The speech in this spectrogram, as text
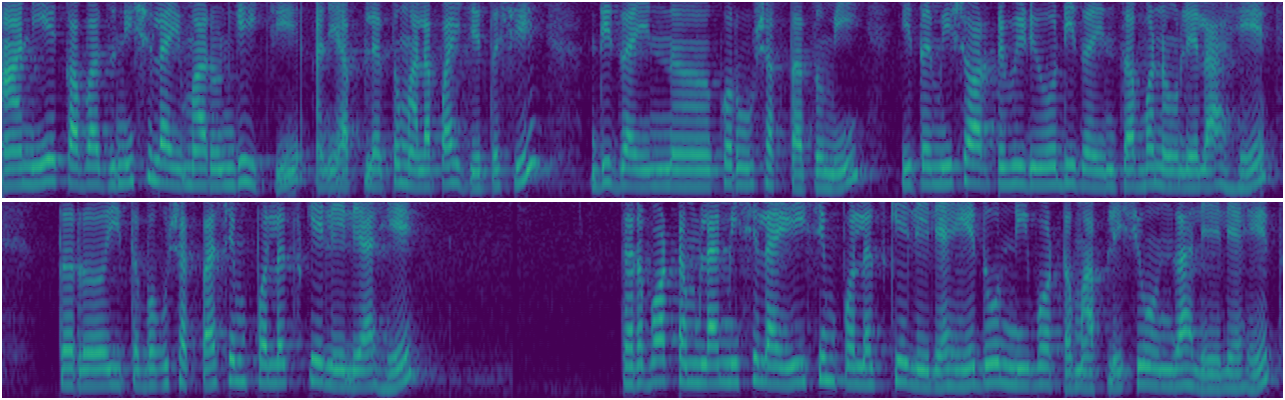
आणि एका बाजूनी शिलाई मारून घ्यायची आणि आपल्याला तुम्हाला पाहिजे तशी डिझाईन करू शकता तुम्ही. इथं मी शॉर्ट व्हिडिओ डिझाईनचा बनवलेला आहे. तर इथं बघू शकता सिम्पलच केलेली आहे. तर बॉटमला मी शिलाई सिंपलच केलेली आहे. दोन्ही बॉटम आपले शिवून झालेले आहेत.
